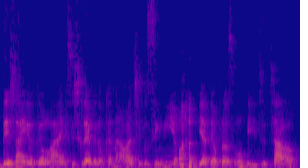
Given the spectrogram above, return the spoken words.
Deixa aí o teu like, se inscreve no canal, ativa o sininho e até o próximo vídeo. Tchau!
